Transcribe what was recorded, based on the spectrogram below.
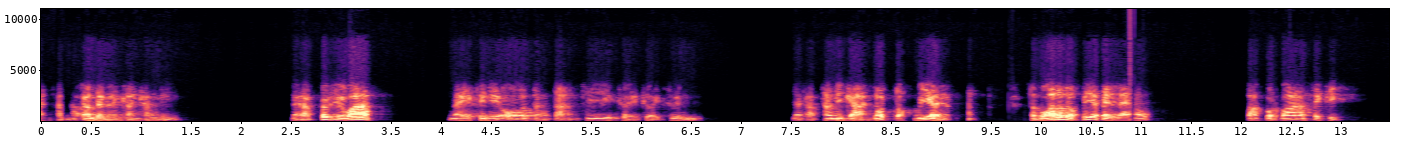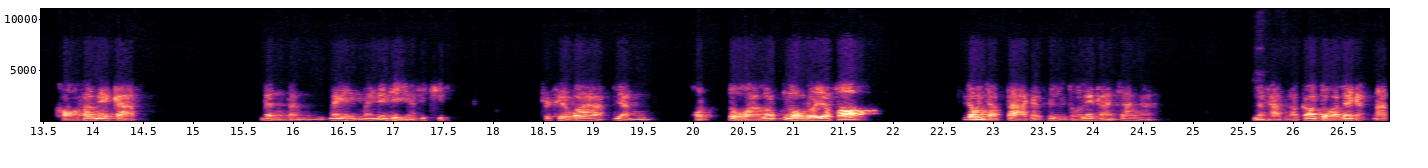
การทำการดำเนินการครั้งนี้นะครับ ก็คือว่าในซีเนโอต่างๆ ที่เคยเกิดขึ้นนะครับ ถ้ามีการลดดอกเบี้ยเนี่ยสมมติว่าลดดอกเบี้ยไปแล้ว ปรากฏว่าเศรษฐกิจของสหรัฐอเมริกา ดันดันไม่ไม่ได้ดีอย่างที่คิด ก็คือว่ายังหดตัวลดลงโดยเฉพาะที่ต้องจับตาก็คือตัวเลขการจ้างงานนะครับ แล้วก็ตัวเลขอั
